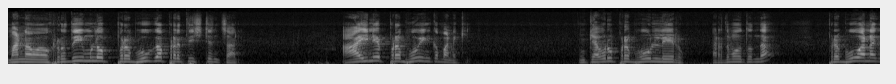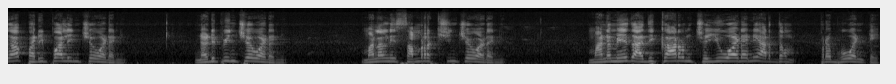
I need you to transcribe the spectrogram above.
మన హృదయంలో ప్రభువుగా ప్రతిష్ఠించాలి. ఆయనే ప్రభు ఇంక మనకి. ఇంకెవరు ప్రభువులు లేరు. అర్థమవుతుందా? ప్రభు అనగా పరిపాలించేవాడని నడిపించేవాడని మనల్ని సంరక్షించేవాడని మన మీద అధికారం చెయ్యువాడని అర్థం ప్రభు అంటే.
